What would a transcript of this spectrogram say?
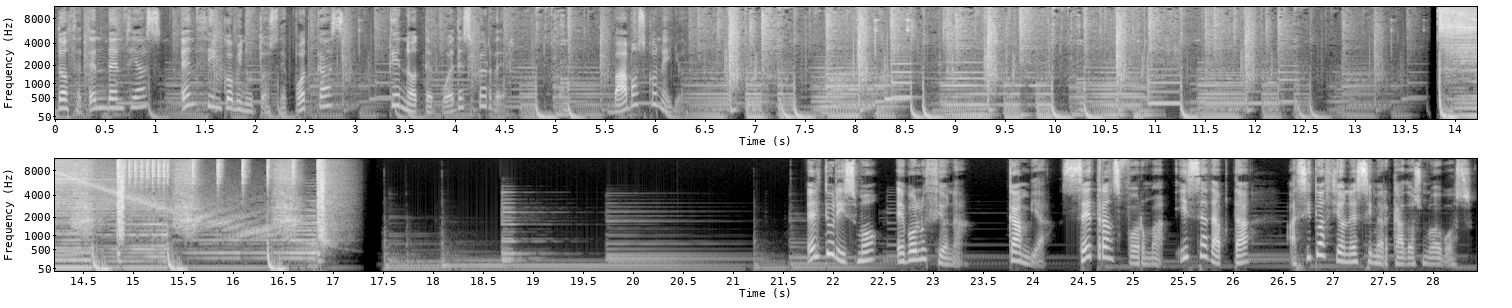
12 tendencias en 5 minutos de podcast que no te puedes perder. Vamos con ello. Turismo evoluciona, cambia, se transforma y se adapta a situaciones y mercados nuevos.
